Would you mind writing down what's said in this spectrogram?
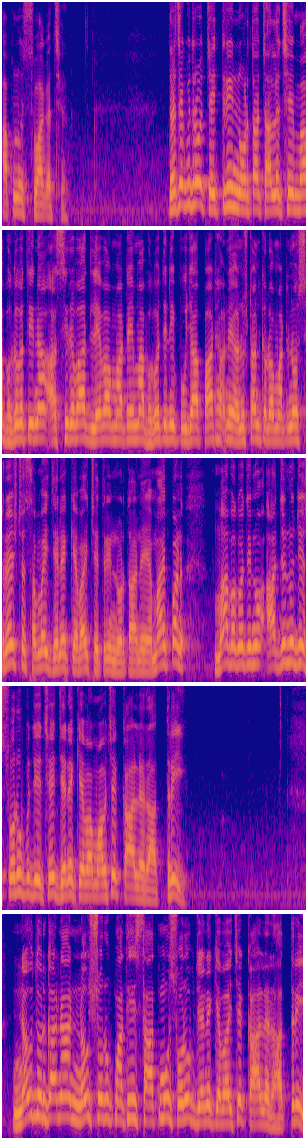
આપનું સ્વાગત છે દર્શક મિત્રો, ચૈત્રી નોરતા ચાલે છે. માં ભગવતીના આશીર્વાદ લેવા માટે માં ભગવતીની પૂજા પાઠ અને અનુષ્ઠાન કરવા માટેનો શ્રેષ્ઠ સમય જેને કહેવાય ચૈત્રી નોરતા. અને એમાંય પણ માં ભગવતીનું આજનું જે સ્વરૂપ જે છે જેને કહેવામાં આવે છે કાલરાત્રિ. નવદુર્ગાના નવ સ્વરૂપમાંથી સાતમું સ્વરૂપ જેને કહેવાય છે કાલરાત્રિ.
